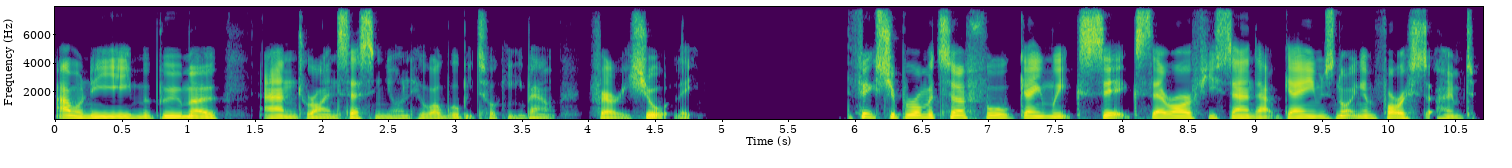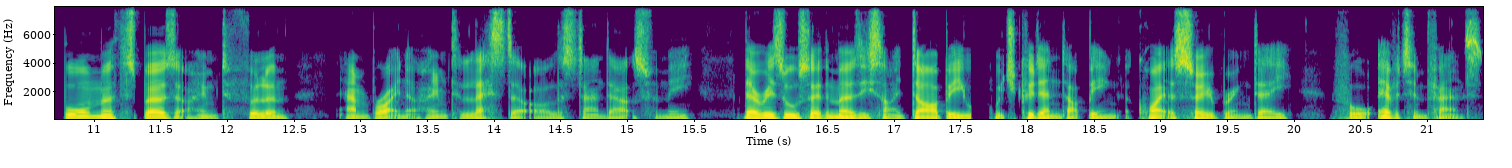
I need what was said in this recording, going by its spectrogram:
Awoniyi, Mbeumo, and Ryan Sessegnon, who I will be talking about very shortly. The fixture barometer for game week six, there are a few standout games. Nottingham Forest at home to Bournemouth, Spurs at home to Fulham, and Brighton at home to Leicester are the standouts for me. There is also the Merseyside derby, which could end up being quite a sobering day for Everton fans.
